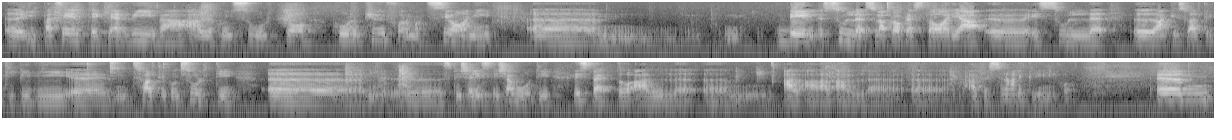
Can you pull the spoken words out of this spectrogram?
eh, il paziente che arriva al consulto con più informazioni ehm, del, sul, sulla propria storia eh, e sul, eh, anche su altri tipi di eh, su altri consulti eh, eh, specialistici avuti rispetto al, ehm, al, al, al personale clinico. Ehm,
